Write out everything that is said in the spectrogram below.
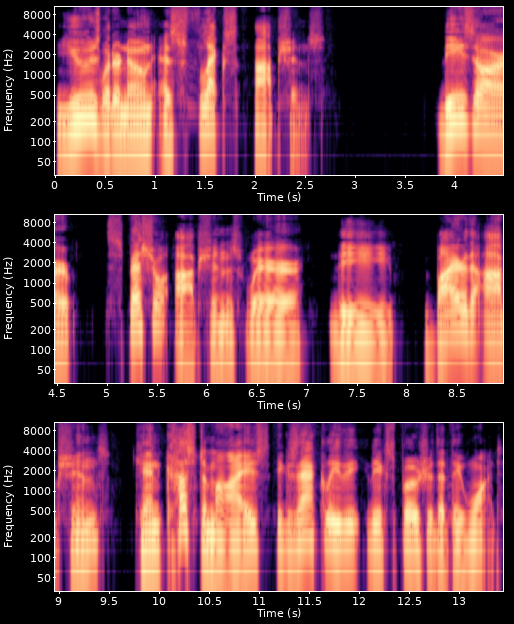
use what are known as flex options. These are special options where the buyer of the options can customize exactly the, the exposure that they want.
